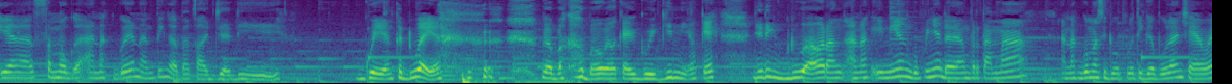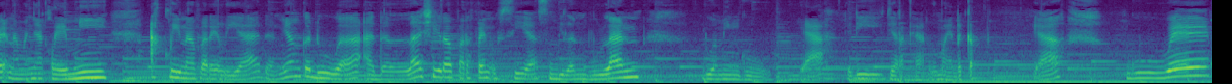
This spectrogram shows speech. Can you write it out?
ya semoga anak gue nanti nggak bakal jadi gue yang kedua ya. Nggak bakal bawel kayak gue gini oke? Okay? jadi dua orang anak ini yang gue punya dari yang pertama anak gue masih 23 bulan cewek namanya Clemi Aklina Varelia. Dan yang kedua adalah Shira Parven usia 9 bulan 2 minggu ya. Jadi jaraknya lumayan deket ya. Gue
